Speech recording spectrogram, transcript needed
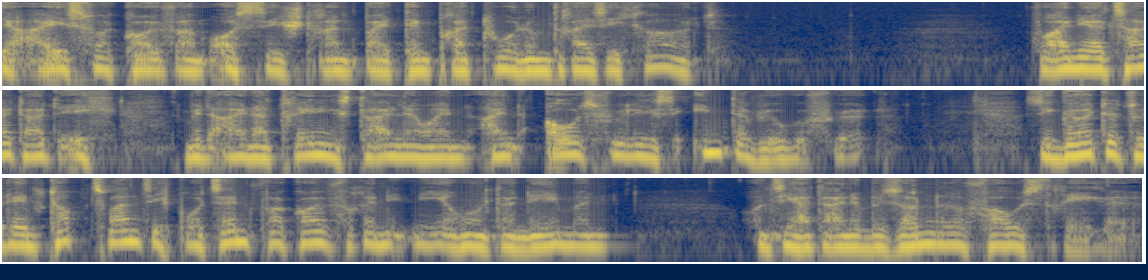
der Eisverkäufer am Ostseestrand bei Temperaturen um 30 Grad. Vor einiger Zeit hatte ich mit einer Trainingsteilnehmerin ein ausführliches Interview geführt. Sie gehörte zu den Top 20 Prozent Verkäuferinnen in ihrem Unternehmen und sie hatte eine besondere Faustregel.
